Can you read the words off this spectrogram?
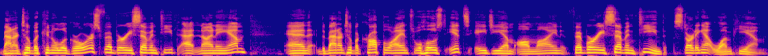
Manitoba Canola Growers February 17th at 9 a.m., and the Manitoba Crop Alliance will host its AGM online February 17th, starting at 1 p.m.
